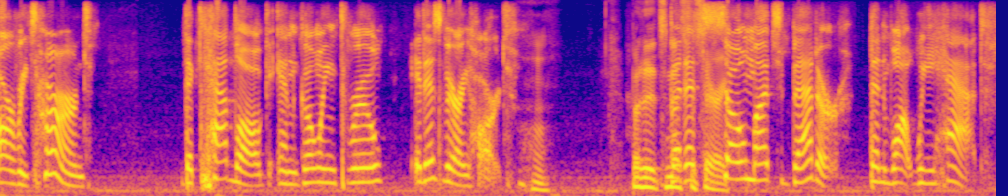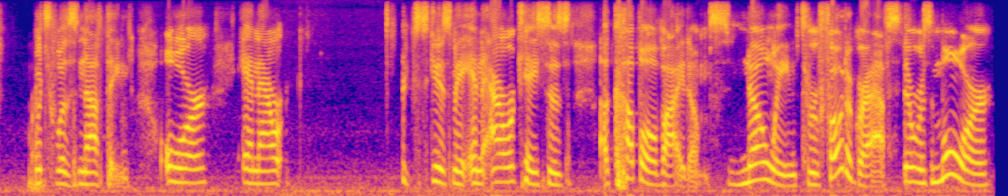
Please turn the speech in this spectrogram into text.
are returned, the catalog and going through it is very hard. Mm-hmm. But it's necessary. But it's so much better than what we had, right. which was nothing. Or in our excuse me, in our cases, a couple of items, knowing through photographs there was more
